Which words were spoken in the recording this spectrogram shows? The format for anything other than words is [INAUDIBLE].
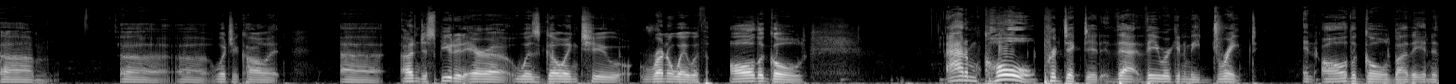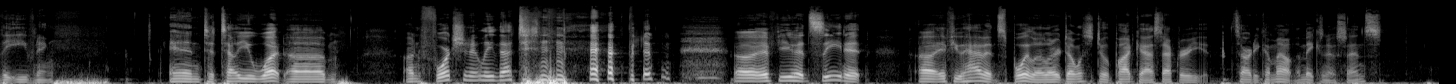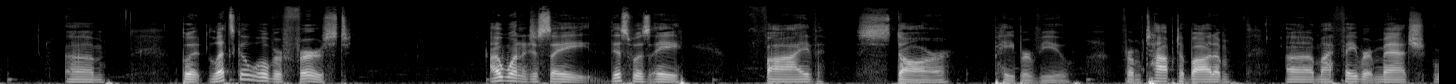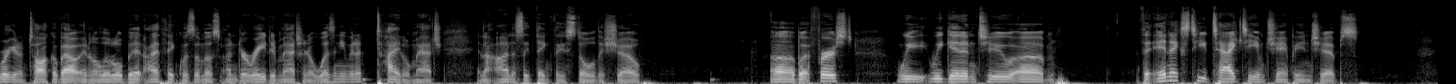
um, uh, uh, what you call it, uh, undisputed era was going to run away with all the gold. Adam Cole predicted that they were going to be draped in all the gold by the end of the evening. And to tell you what, um, unfortunately, that [LAUGHS] didn't happen. Uh, if you had seen it, uh, if you haven't, spoiler alert, don't listen to a podcast after it's already come out. That makes no sense. Um, but let's go over first. I want to just say this was a five star pay per view from top to bottom. Uh, my favorite match we're going to talk about in a little bit, I think, was the most underrated match, and it wasn't even a title match. And I honestly think they stole the show. Uh, but first, we we get into um, the NXT Tag Team Championships,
